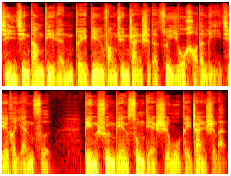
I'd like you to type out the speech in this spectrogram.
极尽当地人对边防军战士的最友好的礼节和言辞，并顺便送点食物给战士们。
